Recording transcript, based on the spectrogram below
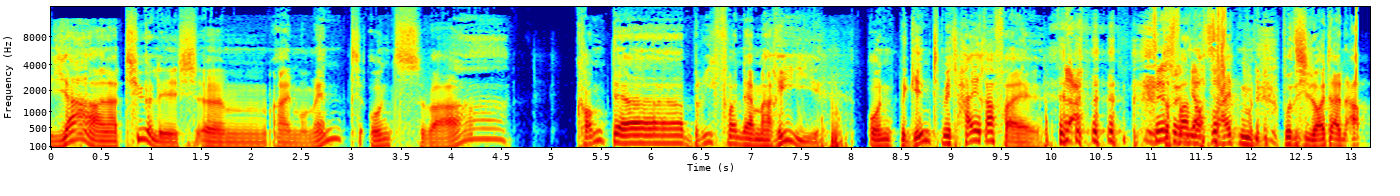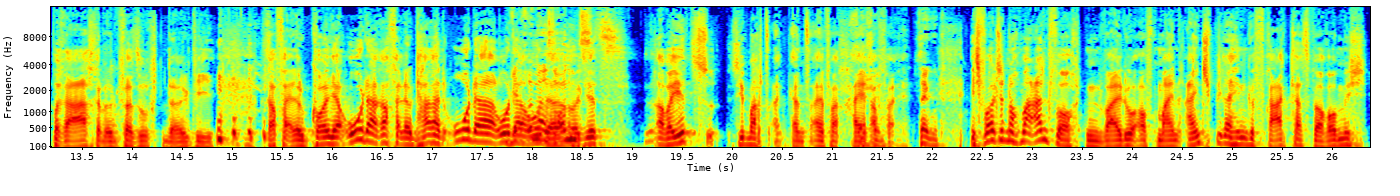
Ja, natürlich. Ähm, ein Moment. Und zwar kommt der Brief von der Marie und beginnt mit Hi Raphael. Ja, das schön, waren noch ja, Zeiten, wo sich die Leute einen abbrachen und versuchten irgendwie Raphael und Kolja oder Raphael und Harald oder oder oder und jetzt Aber jetzt, sie macht's ganz einfach. Hi, Sehr schön. Raphael. Sehr gut. Ich wollte noch mal antworten, weil du auf meinen Einspieler hin gefragt hast, warum ich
